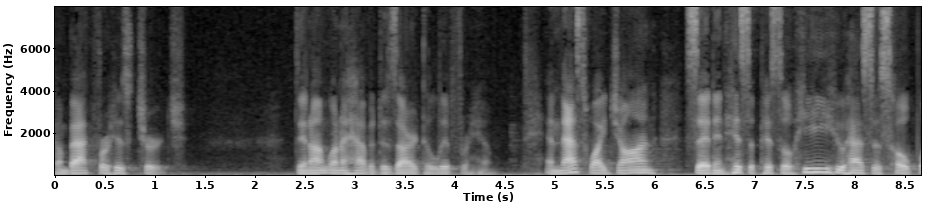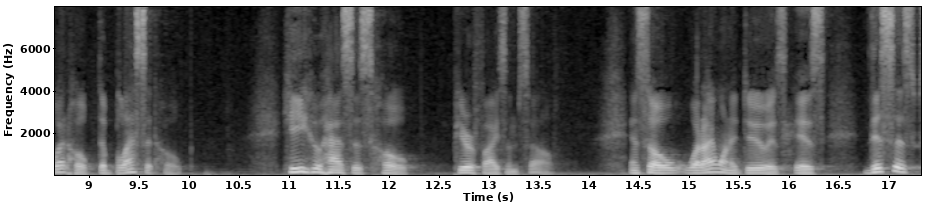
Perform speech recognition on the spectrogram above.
come back for His church, then I'm going to have a desire to live for Him. And that's why John said in his epistle, He who has this hope, what hope? The blessed hope. He who has this hope purifies himself. And so, what I want to do is, is this is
